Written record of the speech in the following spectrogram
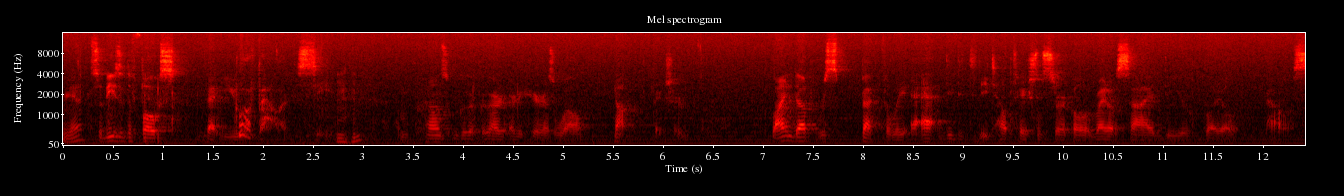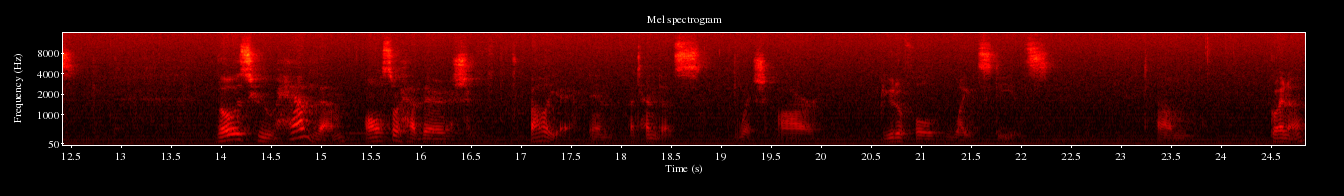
Yeah. So these are the folks that you Who have power. see. Mhm. Um, Crown's Guard are here as well, not pictured. Lined up respectfully at the, the, the teleportation circle right outside the royal palace. Those who have them also have their chevalier in attendance, which are beautiful white steeds. Um, Gwenna,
